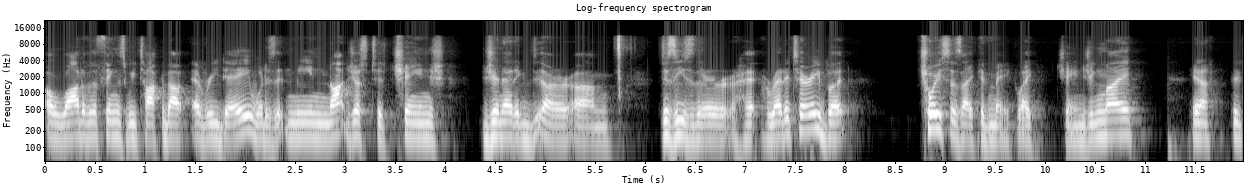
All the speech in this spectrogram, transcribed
a lot of the things we talk about every day. What does it mean not just to change genetic or um, diseases that are hereditary, but choices I could make, like changing my you know,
